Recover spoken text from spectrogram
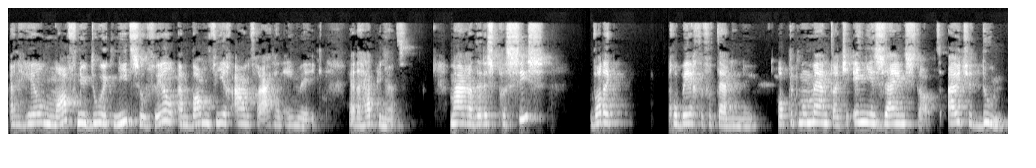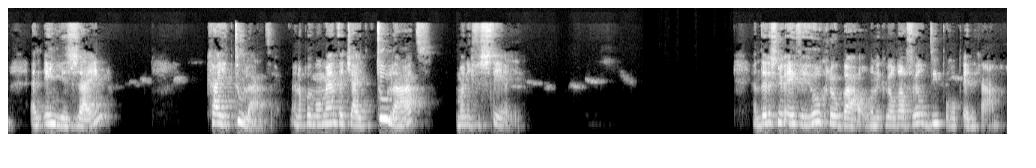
een heel maf. Nu doe ik niet zoveel en bam, vier aanvragen in één week. Ja, daar heb je het. Mara, dit is precies wat ik probeer te vertellen nu. Op het moment dat je in je zijn stapt, uit je doen en in je zijn, ga je toelaten. En op het moment dat jij toelaat, manifesteer je. En dit is nu even heel globaal, want ik wil daar veel dieper op ingaan.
